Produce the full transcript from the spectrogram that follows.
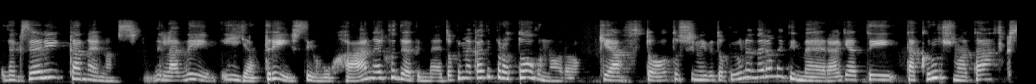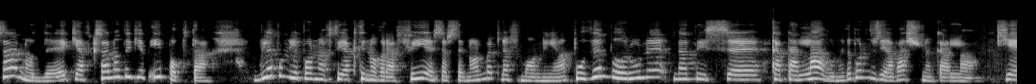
δεν ξέρει κανένας. Δηλαδή, οι γιατροί στη Γουχάν έρχονται αντιμέτωποι με κάτι πρωτόγνωρο. Και αυτό το συνειδητοποιούν μέρα με τη μέρα, γιατί τα κρούσματα αυξάνονται και αυξάνονται και ύποπτα. Βλέπουν λοιπόν αυτοί οι ακτινογραφίες ασθενών με πνευμονία που δεν μπορούν να τις ε, καταλάβουν, δεν μπορούν να τις διαβάσουν καλά. Και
